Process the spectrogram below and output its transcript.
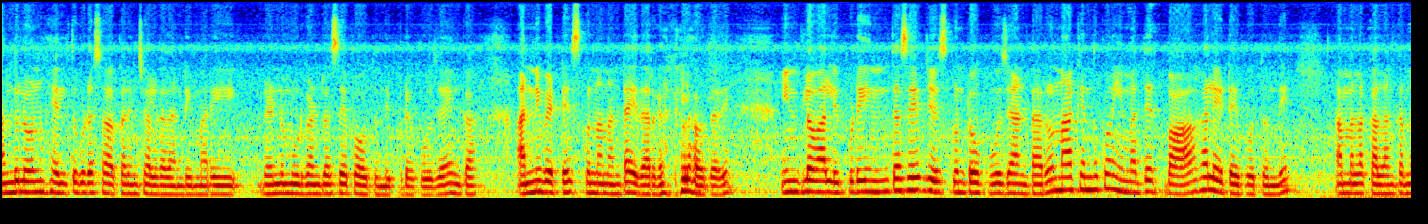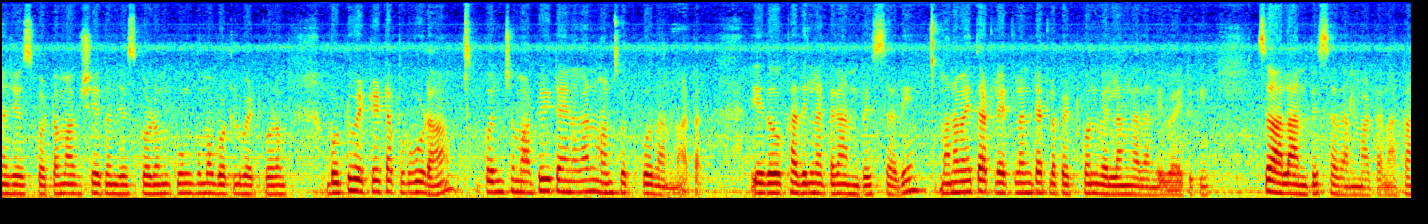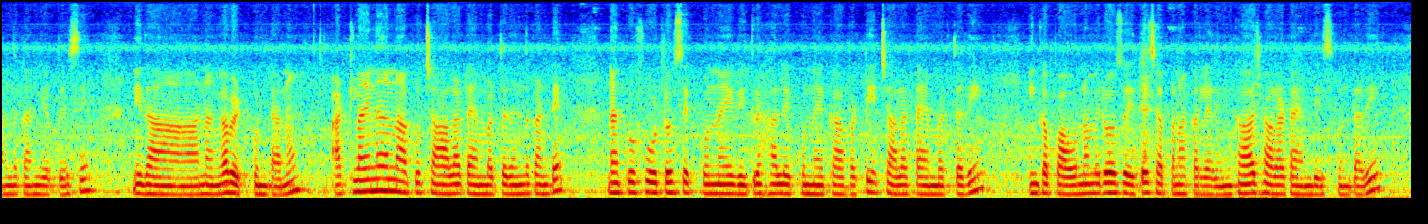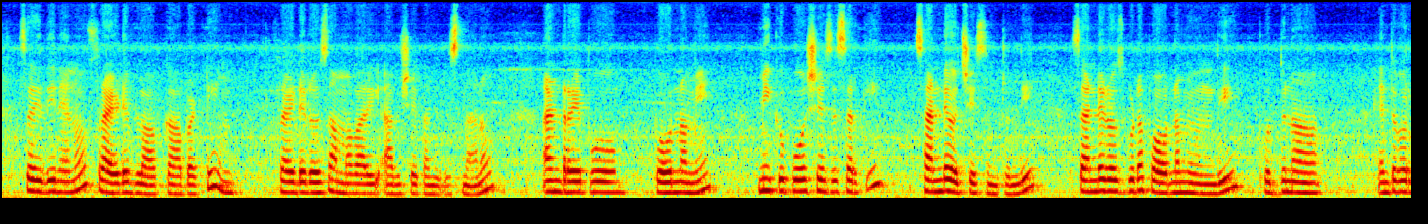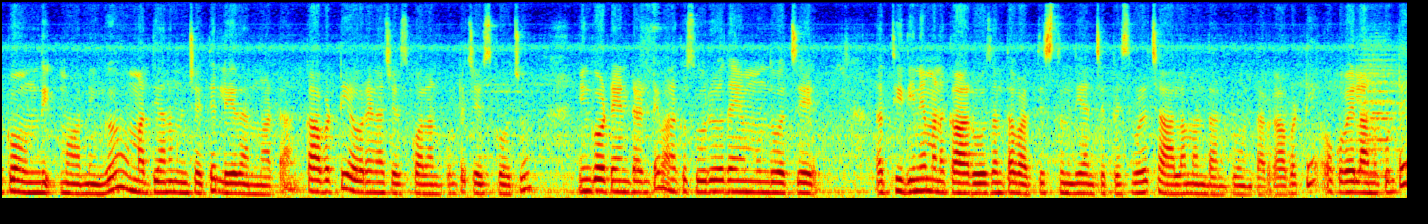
అందులోనూ హెల్త్ కూడా సహకరించాలి కదండి. మరి రెండు మూడు గంటల సేపు అవుతుంది ఇప్పుడే పూజ. ఇంకా అన్నీ పెట్టేసుకున్నానంటే ఐదారు గంటలు అవుతుంది. ఇంట్లో వాళ్ళు ఇప్పుడే ఇంతసేపు చేసుకుంటావు పూజ అంటారు. నాకెందుకో ఈ మధ్య బాగా లేట్ అయిపోతుంది. అమ్మల కలంకరణ చేసుకోవటం అభిషేకం చేసుకోవడం కుంకుమ బొట్లు పెట్టుకోవడం బొట్టు పెట్టేటప్పుడు కూడా కొంచెం అటు ఇటు అయినా కానీ మనసు ఒప్పుకోదు అనమాట ఏదో కదిలినట్టుగా అనిపిస్తుంది. మనమైతే అట్లా ఎట్లా అంటే అట్లా పెట్టుకొని వెళ్ళాం కదండి బయటికి. సో అలా అనిపిస్తుంది అనమాట నాకు. అందుకని చెప్పేసి నిదానంగా పెట్టుకుంటాను. అట్లయినా నాకు చాలా టైం పడుతుంది. ఎందుకంటే నాకు ఫొటోస్ ఎక్కువ ఉన్నాయి విగ్రహాలు ఎక్కువ ఉన్నాయి కాబట్టి చాలా టైం పడుతుంది. ఇంకా పౌర్ణమి రోజు అయితే చెప్పనక్కర్లేదు. ఇంకా చాలా టైం తీసుకుంటుంది. సో ఇది నేను ఫ్రైడే బ్లాగ్ కాబట్టి ఫ్రైడే రోజు అమ్మవారి అభిషేకం చూపిస్తున్నాను అండ్ రేపు పౌర్ణమి మీకు పోస్ట్ చేసేసరికి సండే వచ్చేసి ఉంటుంది. సండే రోజు కూడా పౌర్ణమి ఉంది. పొద్దున ఎంతవరకు ఉంది మార్నింగ్? మధ్యాహ్నం నుంచి అయితే లేదనమాట కాబట్టి ఎవరైనా చేసుకోవాలనుకుంటే చేసుకోవచ్చు. ఇంకోటి ఏంటంటే మనకు సూర్యోదయం ముందు వచ్చే తిదినే మనకు ఆ రోజంతా వర్తిస్తుంది అని చెప్పేసి కూడా చాలామంది అంటూ ఉంటారు. కాబట్టి ఒకవేళ అనుకుంటే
